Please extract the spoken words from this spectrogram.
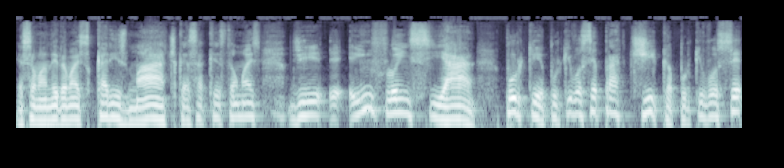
essa maneira mais carismática, essa questão mais de eh, influenciar. Por quê? Porque você pratica, porque você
